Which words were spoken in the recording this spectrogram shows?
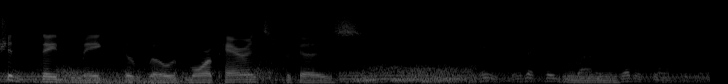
I it, they'd make the road more apparent because Hey, there's that crazy guy with Mm. the devil thorns again.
